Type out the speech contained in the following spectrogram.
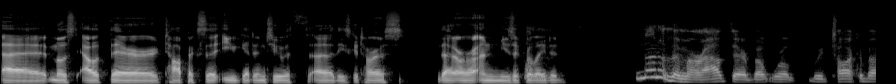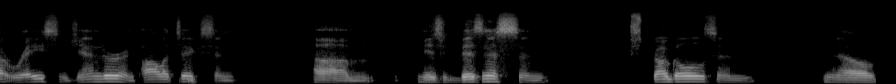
uh, most out there topics that you get into with uh, these guitarists that are unmusic Well, related? none of them are out there, but we'll we talk about race and gender and politics and um, music business and struggles and you know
